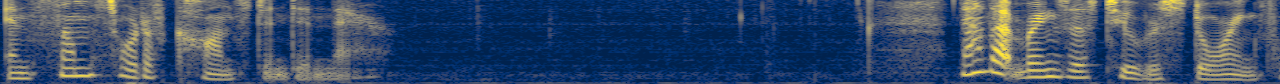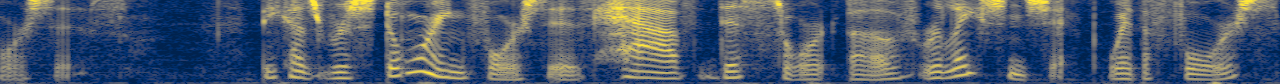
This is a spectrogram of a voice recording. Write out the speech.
and some sort of constant in there. Now that brings us to restoring forces because restoring forces have this sort of relationship where the force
